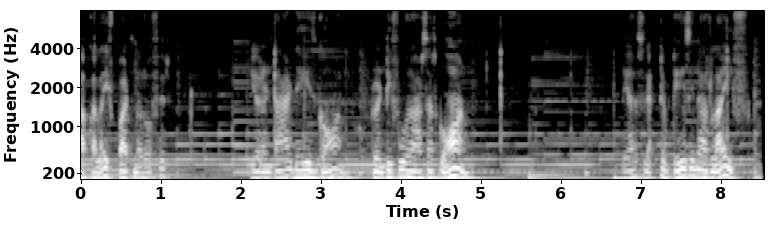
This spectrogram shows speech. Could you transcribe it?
आपका लाइफ पार्टनर हो फिर your entire day is gone twenty four hours are gone they are selective days in our life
